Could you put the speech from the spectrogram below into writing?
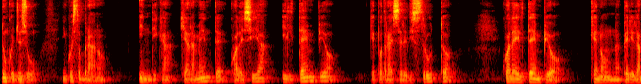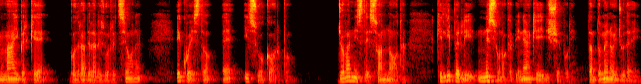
Dunque Gesù in questo brano indica chiaramente quale sia il tempio che potrà essere distrutto, qual è il tempio che non perirà mai perché godrà della risurrezione, e questo è il suo corpo. Giovanni stesso annota che lì per lì nessuno capì, neanche i discepoli, tantomeno i giudei,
